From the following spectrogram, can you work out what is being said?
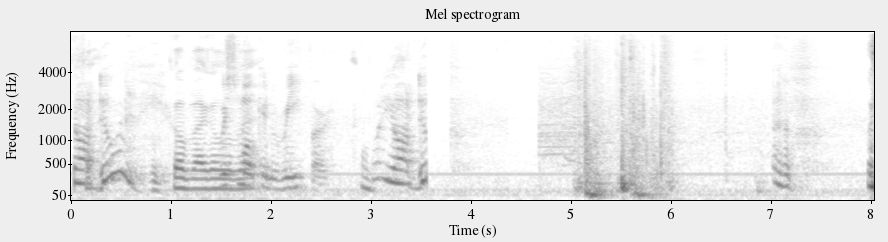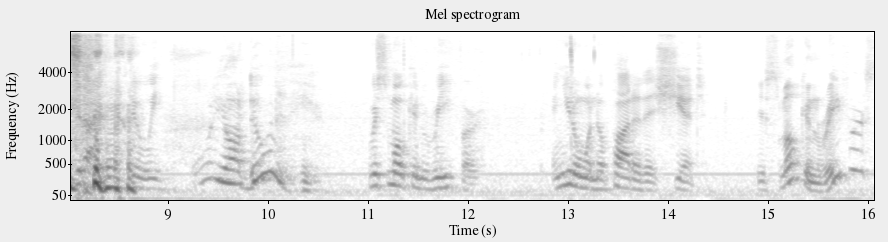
What y'all doing in here? Go back a We're little smoking reefer. What are y'all doing? Get out of here, Dewey. What are y'all doing in here? We're smoking reefer. And you don't want no part of this shit. You're smoking reefers?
